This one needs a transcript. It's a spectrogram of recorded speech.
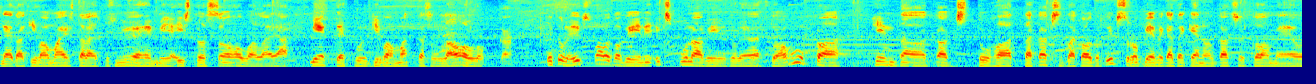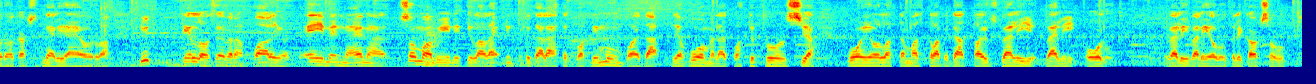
näitä on kiva maistella joskus myöhemmin ja istua sohvalla ja miettiä, kuinka kiva matka sulla on ollutkaan. Ja tuli yksi valkoviini, yksi punaviini tuli otettua mukaan hintaa 2231 rupia, mikä tekee noin 23 euroa, 24 euroa. Nyt kello on sen verran paljon, että ei mennä enää Soma viinitilalle, nyt pitää lähteä kohti Mumpaita ja huomenna kohti Brulssia. Voi olla, että matkalla pitää ottaa yksi väli, väli, olut, väli, väli olut, eli kaksi olutta.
